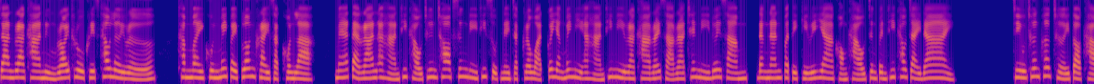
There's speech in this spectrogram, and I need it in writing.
จานราคา 100 ทรูคริสตัลเลยเหรอทำไมคุณไม่ไปปล้นใครสักคนล่ะ แม้แต่ร้านอาหารที่เขาชื่นชอบซึ่งดีที่สุดในจักรวรรดิก็ยังไม่มีอาหารที่มีราคาไร้สาระเช่นนี้ด้วยซ้ำดังนั้นปฏิกิริยาของเขาจึงเป็นที่เข้าใจได้ จิวเชิญเพิกเฉยต่อเขา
